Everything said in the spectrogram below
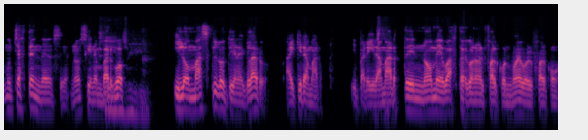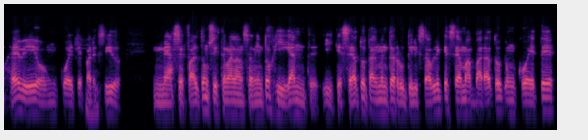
muchas tendencias, ¿no? Sin embargo, y lo más que lo tiene claro, hay que ir a Marte. Y para ir a Marte no me basta con el Falcon nuevo, el Falcon Heavy o un cohete parecido. Me hace falta un sistema de lanzamiento gigante y que sea totalmente reutilizable y que sea más barato que un cohete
